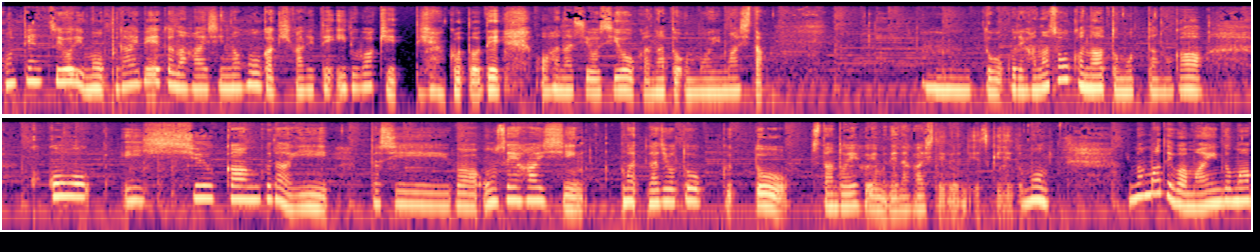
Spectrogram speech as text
コンテンツよりもプライベートな配信の方が聞かれているわけっていうことでお話をしようかなと思いました。うーんとこれ話そうかなと思ったのがここ1週間ぐらい私は音声配信、まあ、ラジオトークとスタンド FM で流してるんですけれども今まではマインドマッ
